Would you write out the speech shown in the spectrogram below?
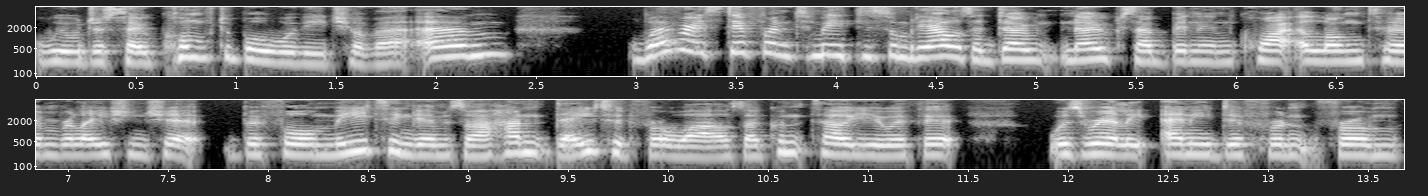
we were just so comfortable with each other. Um, whether it's different to meeting somebody else, I don't know because I've been in quite a long term relationship before meeting him, so I hadn't dated for a while, so I couldn't tell you if it was really any different from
